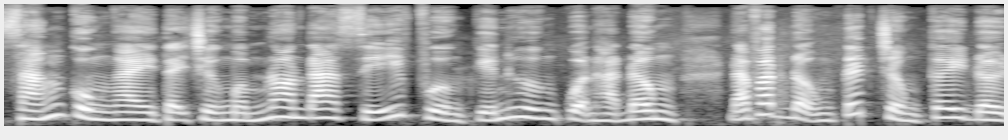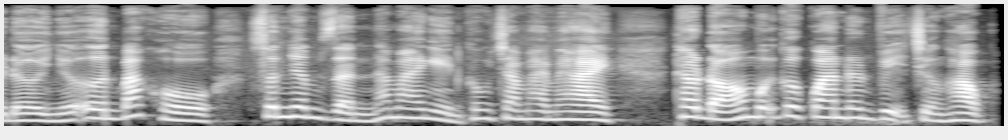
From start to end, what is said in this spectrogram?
Sáng cùng ngày tại trường mầm non đa sĩ phường Kiến hương quận Hà Đông đã phát động Tết trồng cây đời đời nhớ ơn Bác Hồ Xuân Nhâm Dần năm 2022. Theo đó, mỗi cơ quan đơn vị trường học,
